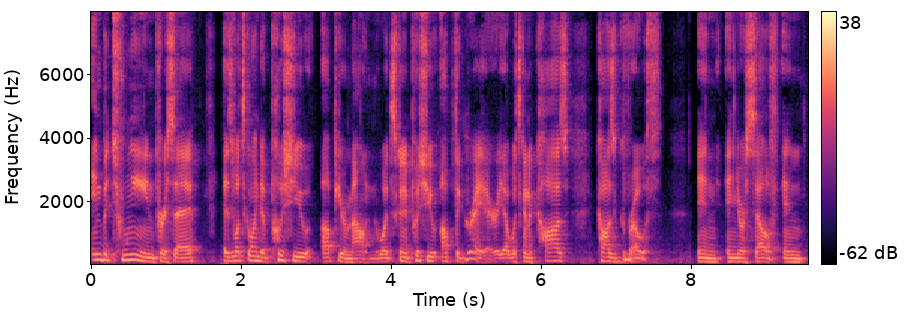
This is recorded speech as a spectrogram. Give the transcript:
in between per se is what's going to push you up your mountain what's going to push you up the gray area what's going to cause cause growth in in yourself in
